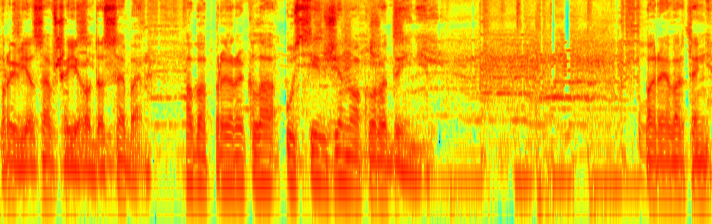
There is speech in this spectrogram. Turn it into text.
Прив'язавши його до себе, баба прирекла усіх жінок у родині. Перевертень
